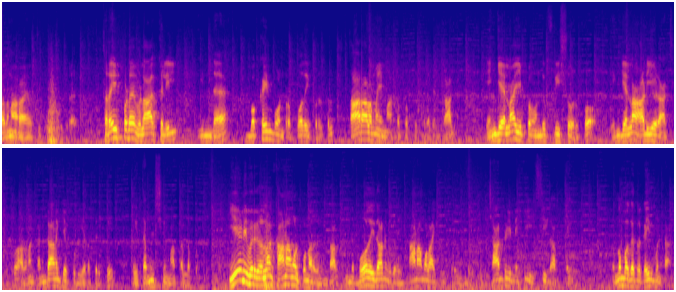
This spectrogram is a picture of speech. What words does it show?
பதினாறாயிரத்துக்கு கொடுத்துருக்கிறார். திரைப்பட விழாக்களில் இந்த பொக்கைன் போன்ற போதைப் பொருட்கள் தாராளமயமாக்கப்பட்டிருக்கிறது என்றால் எங்கெல்லாம் இப்போ வந்து ஃப்ரீ ஷோ இருக்கோ எங்கெல்லாம் ஆடியோ டான்ஸ் இருக்கோ அதெல்லாம் கண்காணிக்கக்கூடிய இடத்திற்கு தமிழ் சினிமா தள்ளப்பட்டிருக்கு. ஏன் இவர்களெல்லாம் காணாமல் போனார்கள் என்றால் இந்த போதை தான் இவர்களை காணாமல் ஆக்கியிருக்கிறது என்பதற்கு சான்று இன்னைக்கு ஸ்ரீகாந்த் கைது உங்க பக்கத்தில் கைது பண்ணிட்டாங்க.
